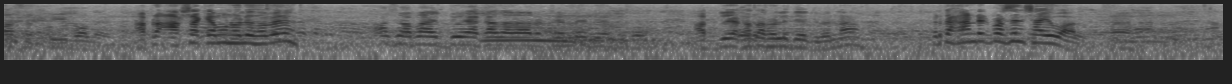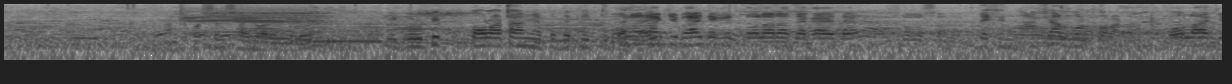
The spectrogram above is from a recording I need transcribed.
পাঁচষট্টি বলে। আপনার আশা কেমন হলে হবে? আচ্ছা ভাই দু এক হাজার আর ঠেলে দিয়ে দিব। আর এক হাজার হলে দিয়ে দেবেন না? এটা তো হান্ড্রেড পার্সেন্ট শাহিওয়াল হ্যাঁ। হান্ড্রেড পার্সেন্ট শাহিওয়াল এই গরুটির তলাটা আমি আপনাদেরকে একটু তলারা কি ভাই? দেখেন তলারা দেখায় দেন সমস্যা নেই। দেখেন বিশাল বড় তলাটা। তলা কি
